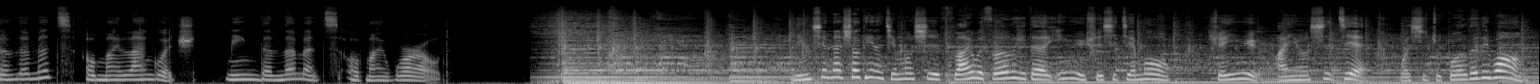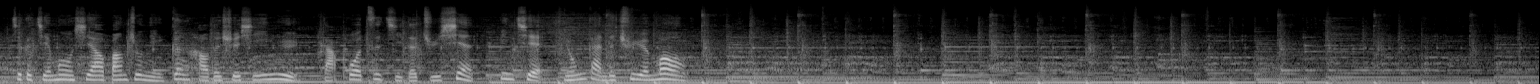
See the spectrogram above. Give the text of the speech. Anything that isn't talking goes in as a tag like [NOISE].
The limits of my language mean the limits of my world。您现在收听的节目是《Fly with Lily》的英语学习节目，学英语环游世界。我是主播 Lily Wong。这个节目是要帮助你更好的学习英语，打破自己的局限，并且勇敢的去圆梦。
